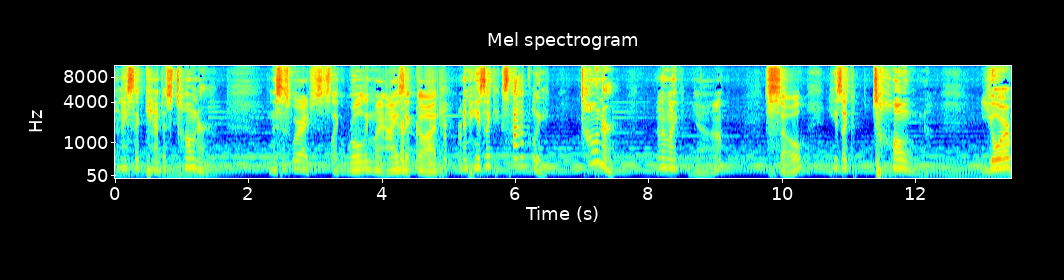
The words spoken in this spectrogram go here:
And I said, Candace Toner. And this is where I just like rolling my eyes at God. and he's like, exactly, toner. And I'm like, yeah. So he's like, tone. Your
